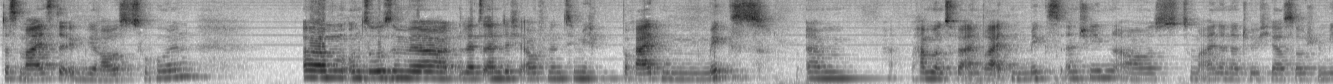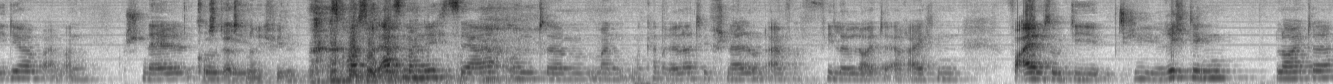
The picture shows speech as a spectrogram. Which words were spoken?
das meiste irgendwie rauszuholen. Ähm, und so sind wir letztendlich auf einen ziemlich breiten Mix, ähm, haben wir uns für einen breiten Mix entschieden aus zum einen natürlich ja Social Media, weil man schnell. Kostet erstmal nicht viel. Es kostet erstmal nichts, ja. Und ähm, man, man kann relativ schnell und einfach viele Leute erreichen. Vor allem so die, die richtigen Leute,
